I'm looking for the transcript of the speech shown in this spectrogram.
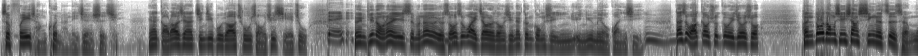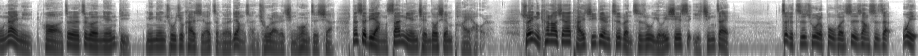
是非常困难的一件事情。你看，搞到现在经济部都要出手去协助，对，那你听懂那个意思吗？那个有时候是外交的东西，那跟公司营营运没有关系，嗯。但是我要告诉各位，就是说，很多东西像新的制程五纳米，哈，这个这个年底。明年初就开始要整个量产出来的情况之下，那是两三年前都先排好了。所以你看到现在台积电的资本支出有一些是已经在这个支出的部分，事实上是在为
